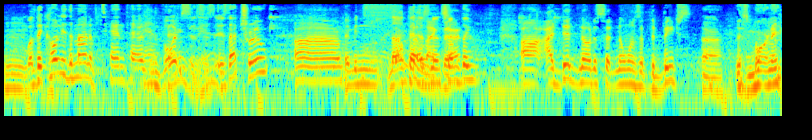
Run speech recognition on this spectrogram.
Well, they call you the man of ten thousand voices. Is, is that true? Um, Maybe nine something like and that. something. Uh, I did notice that no one's at the beach uh, this morning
